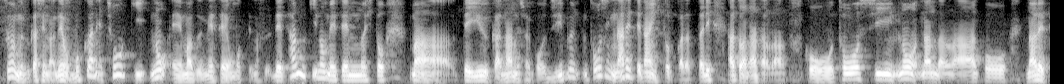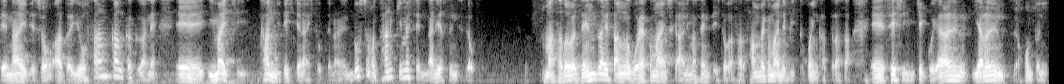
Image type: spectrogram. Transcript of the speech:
すごい難しいのは、でも僕はね、長期の、えー、まず目線を持ってます。で、短期の目線の人、まあ、っていうか、なんでしょう、こう、自分、投資に慣れてない人とかだったり、あとはなんだろうな、こう、投資の、なんだろうな、こう、慣れてないでしょ？あとは予算感覚がね、えー、いまいち管理できてない人っていうのはね、どうしても短期目線になりやすいんですよ。まあ、例えば全財産が500万円しかありませんって人がさ、300万円でビットコイン買ったらさ、えー、精神結構やられる、やられるんですよ、本当に。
